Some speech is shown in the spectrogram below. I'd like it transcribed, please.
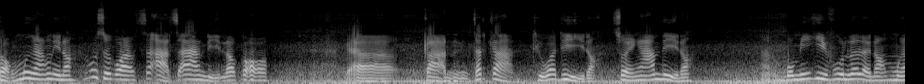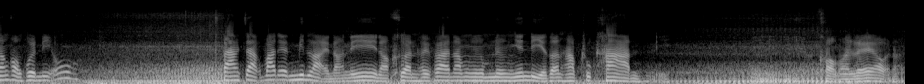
สองเมืองนี่เนาะรู้สึกว่าสะอาดสะอ้างดีแล้วก็การจัดการถือว่าดีเนาะสวยงามดีเนาะบ่มีกี่ฝุ่นเลยเลยเนาะเมืองของเพิ่อนนี่โอ้ต่างจากบ้านแอดมินหลายเนาะนี่เนาะเคลื่อนไฟฟ้าน้ำเงิมหนึ่งยินดีต้อนรับทุกท่านนี่ขอมาแล้วเนาะ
